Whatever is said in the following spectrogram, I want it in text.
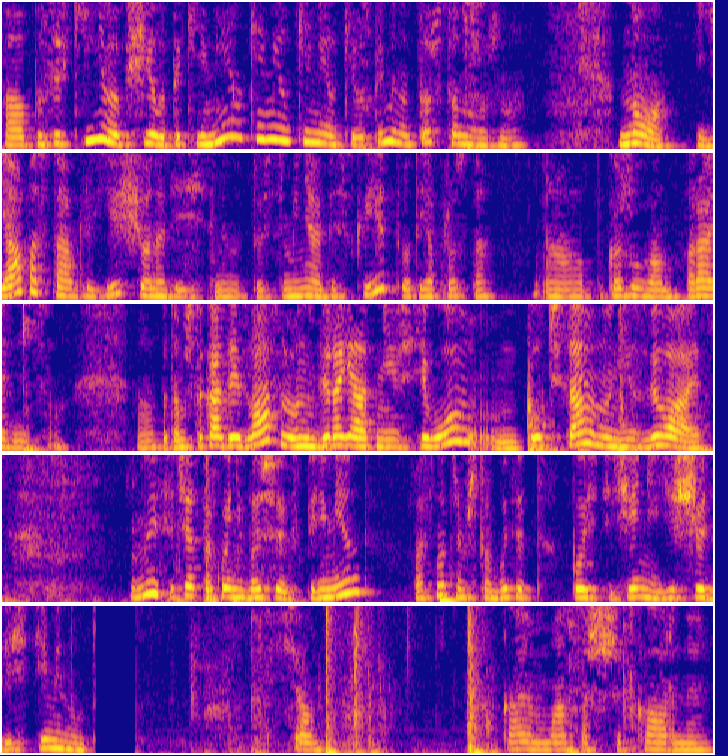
а, пузырьки вообще вот такие мелкие-мелкие-мелкие. Вот именно то, что нужно. Но я поставлю еще на 10 минут. То есть у меня бисквит, вот я просто а, покажу вам разницу. А, потому что каждый из вас, он, вероятнее всего, полчаса ну, не взбивает. Ну и сейчас такой небольшой эксперимент. Посмотрим, что будет по истечении еще 10 минут. Все какая масса шикарная.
